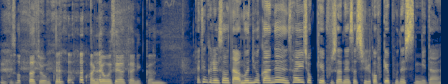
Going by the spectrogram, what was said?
무섭다 좀 그 광경을 생각하니까. 음. 하여튼 그래서 남은 휴가는 사이좋게 부산에서 즐겁게 보냈습니다.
